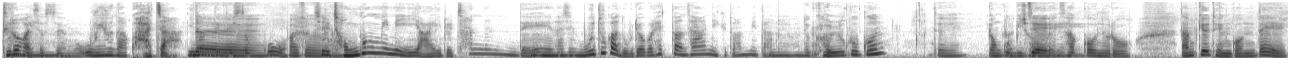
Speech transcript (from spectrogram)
들어가 음. 있었어요. 뭐 우유나 과자 이런 네, 데도 있었고 맞아요. 사실 전 국민이 이 아이를 찾는데 음. 사실 모두가 노력을 했던 사안이기도 합니다. 네, 근데 결국은 네. 영구 그렇죠. 미제 네. 사건으로 남게 된 건데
